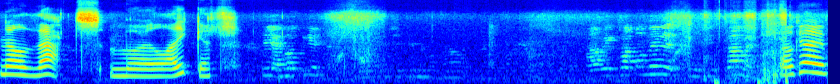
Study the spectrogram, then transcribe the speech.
Now that's more like it. Yeah, I hope you get. Have a couple minutes and she's coming. Okay.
